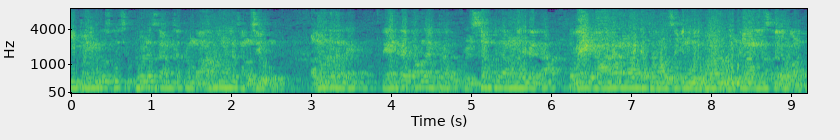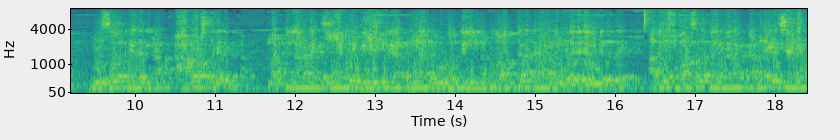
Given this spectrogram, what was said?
ഈ പയ്യൂർ ഫുട്ബോൾ സ്ഥാനക്ഷേത്രം മാറുമെന്നുള്ള സംശയമുണ്ട് അതുകൊണ്ട് തന്നെ നേരത്തെ പറഞ്ഞ ഉത്സവത്തിന് എതിരല്ല കുറെ കാലങ്ങളായിട്ട് താമസിക്കുന്ന ഒരുപാട് വീട്ടുകാരുടെ സ്ഥലമാണ്. ഉത്സവത്തിന് എതിരില്ല ആഘോഷത്തിന് എതിരില്ല മറ്റുള്ളവരുടെ ജീവന രൂപത്തിൽ രൂപത്തിലുള്ള പ്രവർത്തനത്തിനാണ് നമ്മൾ എതിരേൽക്കുന്നത് അതിന് ശ്വാസത പരിഹാരം കണ്ടതിന് ശേഷം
